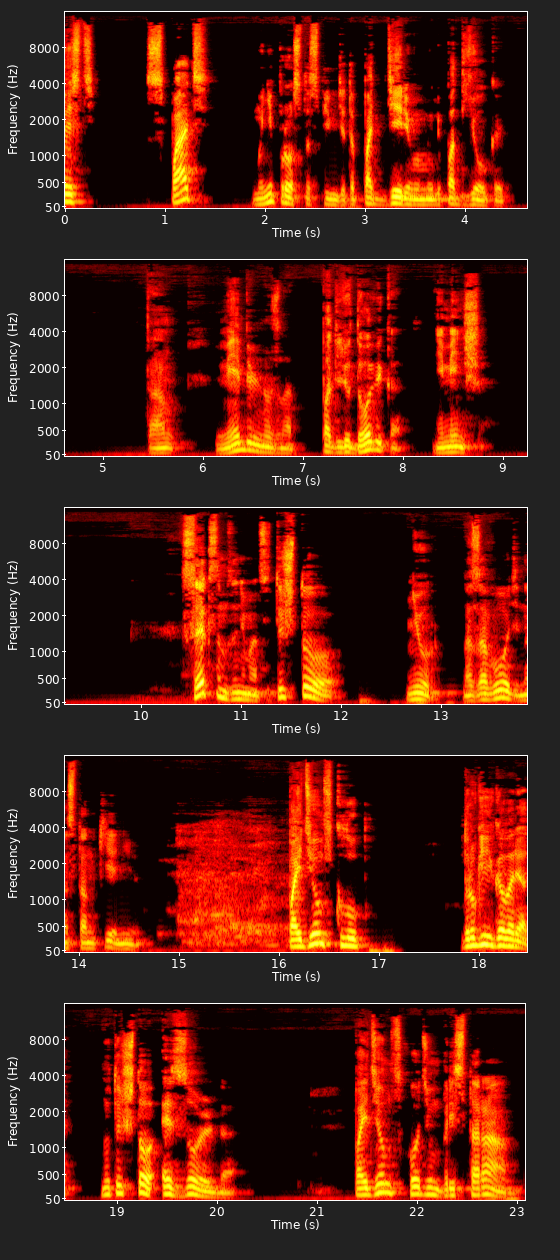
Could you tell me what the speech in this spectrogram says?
есть спать мы не просто спим где-то под деревом или под елкой. Там мебель нужна под Людовика, не меньше. Сексом заниматься? Ты что, Нюр, на заводе, на станке? Нет. Пойдем в клуб. Другие говорят, ну ты что, Эзольда? Пойдем сходим в ресторан.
